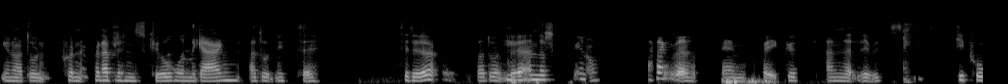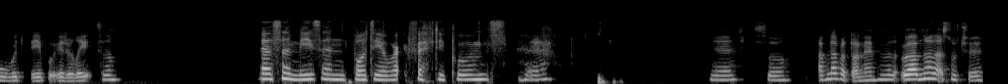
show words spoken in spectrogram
you know, I don't when when everything's cool in the gang, I don't need to to do it. I don't do it, and there's you know, I think they're um, quite good, and that they would people would be able to relate to them. That's an amazing body of work. Fifty poems. Yeah. Yeah. So I've never done anything. With it. Well, no, that's not true.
